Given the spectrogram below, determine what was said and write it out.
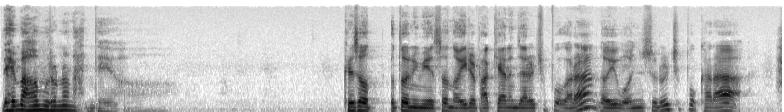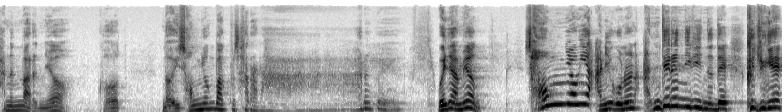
내 마음으로는 안 돼요. 그래서 어떤 의미에서 너희를 박해하는 자를 축복하라 너희 원수를 축복하라 하는 말은요. 곧 너희 성령 받고 살아라 하는 거예요. 왜냐하면 성령이 아니고는 안 되는 일이 있는데 그 중에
